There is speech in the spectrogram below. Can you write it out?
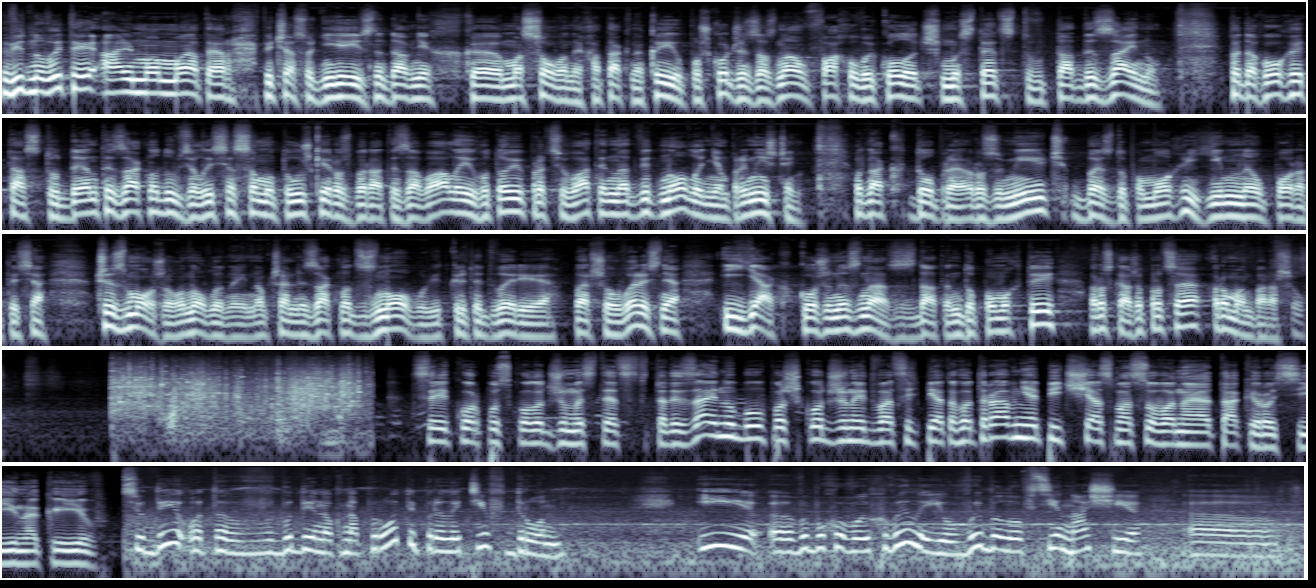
Відновити Альма-Матер під час однієї з недавніх е, масованих атак на Київ пошкоджень зазнав фаховий коледж мистецтв та дизайну. Педагоги та студенти закладу взялися самотужки розбирати завали і готові працювати над відновленням приміщень. Однак добре розуміють, без допомоги їм не упоратися. Чи зможе оновлений навчальний заклад знову відкрити двері 1 вересня? І як кожен із нас здатен допомогти, розкаже про це Роман Барашев. Цей корпус коледжу мистецтв та дизайну був пошкоджений 25 травня під час масованої атаки Росії на Київ. Сюди, от в будинок напроти, прилетів дрон. І е, вибуховою хвилею вибило всі наші, е,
